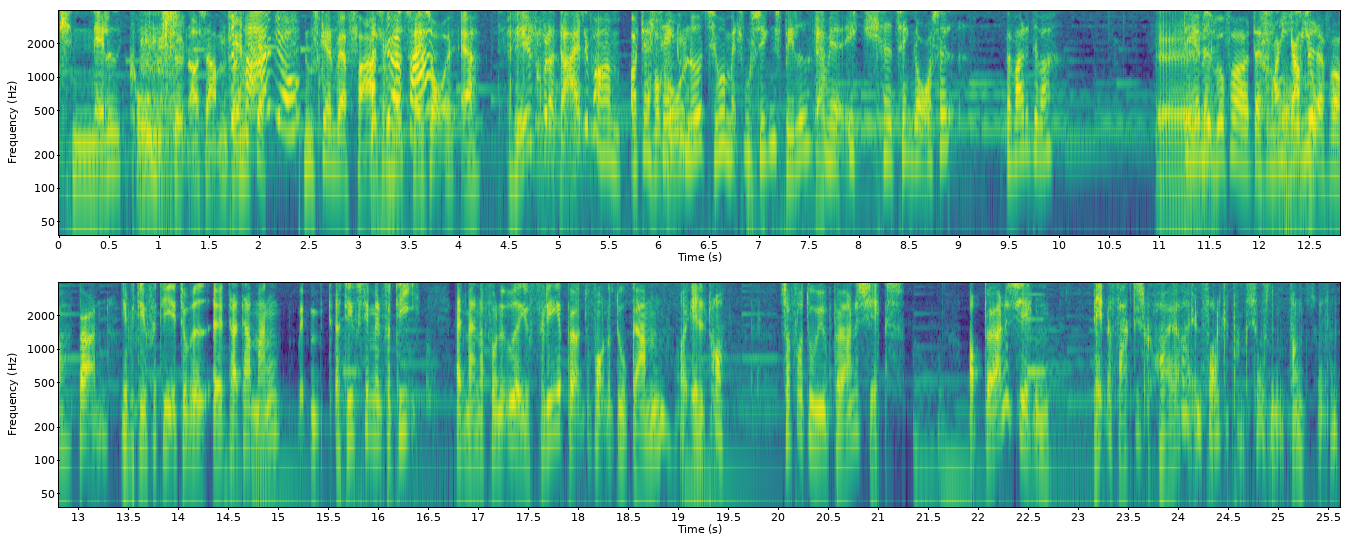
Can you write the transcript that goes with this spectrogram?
knaldet konens sønner sammen. Så nu skal, han jo. nu skal han være far Han som skal være far. 50-årig. Ja. Det er sgu da dejligt for ham. Og der for sagde du konen. noget til mig, mens musikken spillede, ja. Som jeg ikke havde tænkt over selv. Hvad var det, det var? Øh, Det her med, hvorfor der er så mange åh, gamle, jo. der får børn. Jamen, det er fordi, at du ved, øh, der, der er mange... Og det er simpelthen fordi, at man har fundet ud af, at jo flere børn du får, når du er gammel og ældre, så får du jo børnechecks. Og børnechecken, den er faktisk højere end folkepensionen. pensionen.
